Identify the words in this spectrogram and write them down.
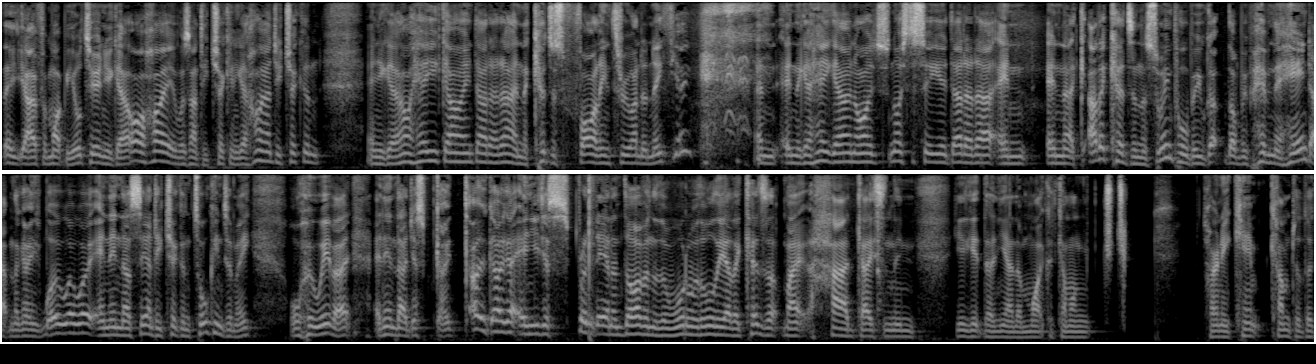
you know, if it might be your turn, you go, oh, hi, it was Auntie Chicken. You go, hi, Auntie Chicken. And you go, oh, how you going, da, da, da. And the kids are filing through underneath you. and and they go, how you going? Oh, it's nice to see you, da, da, da. And and the other kids in the swimming pool, they'll be having their hand up and they're going, whoa, whoa, whoa. And then they'll see Auntie Chicken talking to me or whoever. And then they'll just go, go, go, go. And you just sprint down and dive into the water with all the other kids up, mate. Hard case. And then you get the, you know, the mic could come on. Tony Kemp, come to the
